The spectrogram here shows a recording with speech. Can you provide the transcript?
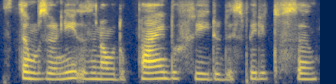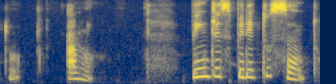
Estamos reunidos em nome do Pai, do Filho e do Espírito Santo. Amém. Vinde, Espírito Santo,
